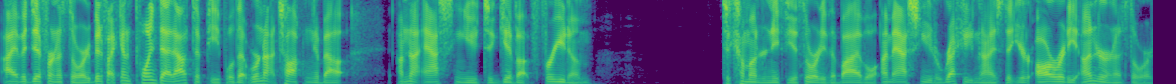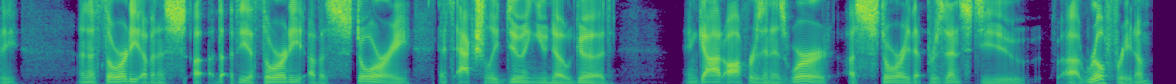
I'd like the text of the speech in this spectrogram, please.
I have a different authority, but if I can point that out to people that we're not talking about, I'm not asking you to give up freedom to come underneath the authority of the Bible. I'm asking you to recognize that you're already under an authority, an authority of an, uh, the authority of a story that's actually doing you no good. And God offers in His Word a story that presents to you uh, real freedom,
